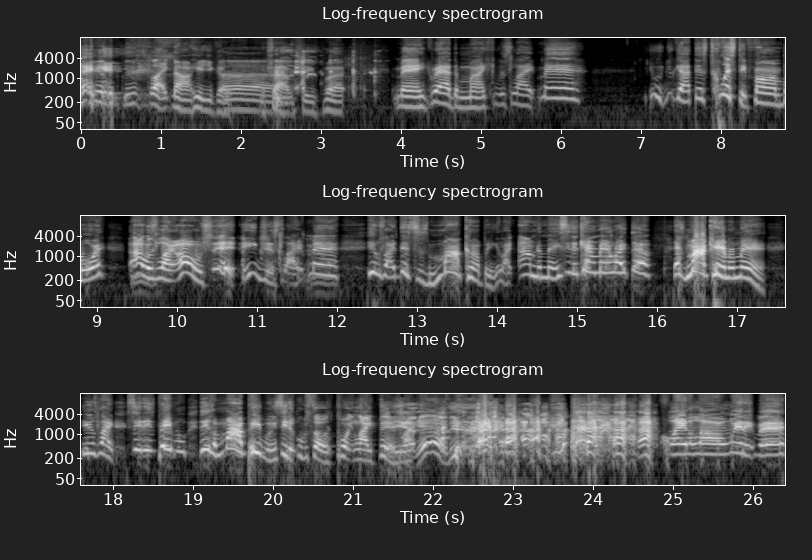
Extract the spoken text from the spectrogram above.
He was like, no, here you go. Uh, tribal chief. But man, he grabbed the mic. He was like, man, you you got this twisted, farm boy. I was like, oh shit. He just like, man, he was like, this is my company. Like, I'm the man. You see the cameraman right there? That's my cameraman. He was like, see these people? These are my people. And You see the Usos pointing like this. Like, yeah. Played along with it, man.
